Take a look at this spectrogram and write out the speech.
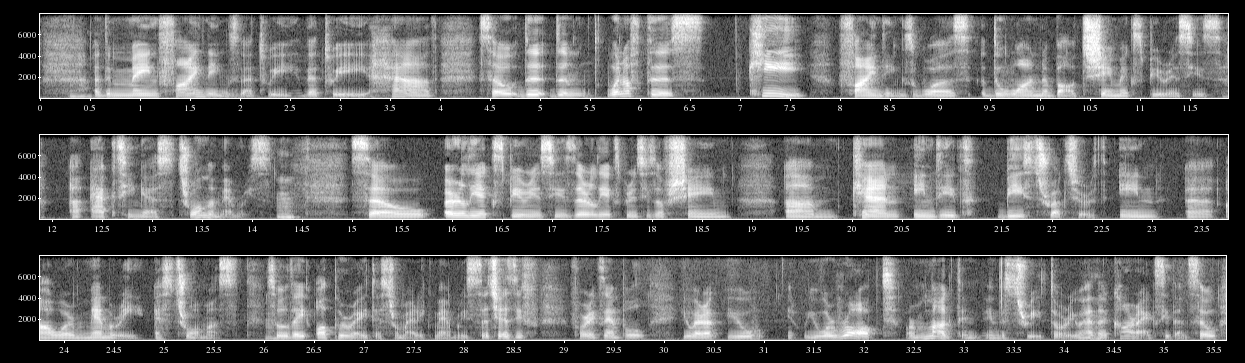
uh, the main findings that we that we had. So the the one of the key findings was the one about shame experiences uh, acting as trauma memories. So early experiences, early experiences of shame, um, can indeed be structured in uh, our memory as traumas. So they operate as traumatic memories, such as if, for example, you were you you, were robbed or mugged in, in the street, or you had a car accident. So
